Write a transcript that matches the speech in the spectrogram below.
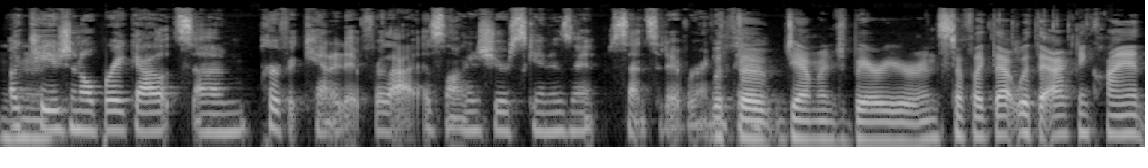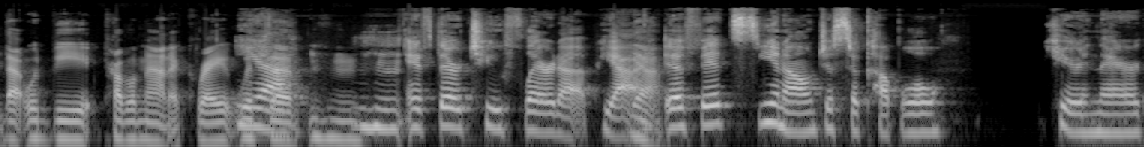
Mhm. occasional breakouts, um, perfect candidate for that as long as your skin isn't sensitive or anything. With the damage barrier and stuff like that, with the acne client, that would be problematic, right? With Yeah. the mhm. Mhm, If they're too flared up, yeah. If it's, you know, just a couple here and there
